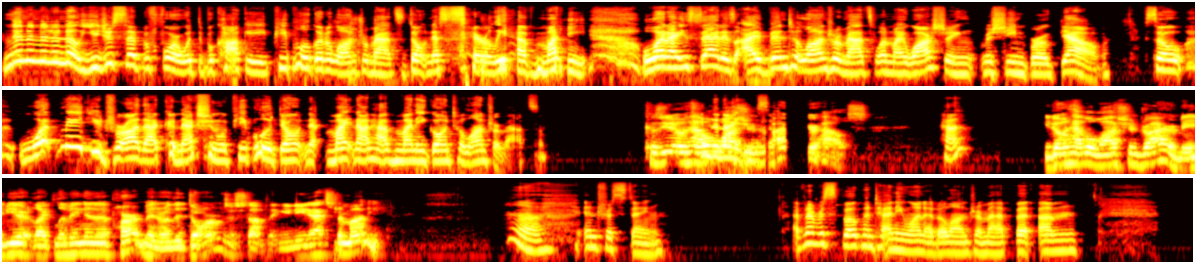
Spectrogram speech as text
No, no, no, no, no. You just said before with the bukkake, people who go to laundromats don't necessarily have money. What I said is I've been to laundromats when my washing machine broke down. So, what made you draw that connection with people who don't might not have money going to laundromats? Because you don't have In a washer and dryer at your house. Huh? You don't have a washer and dryer. Maybe you're like living in an apartment or the dorms or something. You need extra money. Huh. Interesting. I've never spoken to anyone at a laundromat, but um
